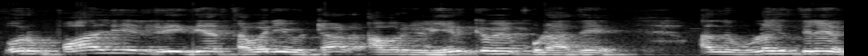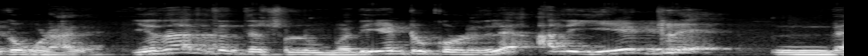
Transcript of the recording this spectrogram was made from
ஒரு பாலியல் ரீதியாக தவறிவிட்டால் அவர்கள் இருக்கவே கூடாது. அந்த உலகத்திலே இருக்கக்கூடாது. யதார்த்தத்தை சொல்லும்போது ஏற்றுக்கொள்வதில் அதை ஏற்று இந்த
